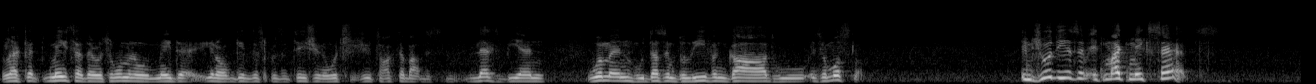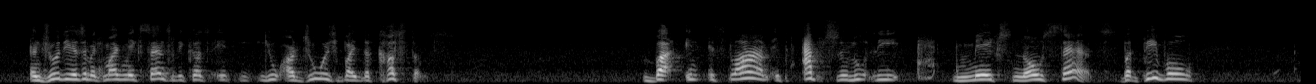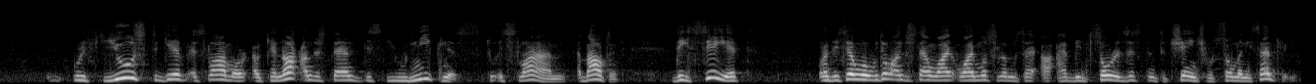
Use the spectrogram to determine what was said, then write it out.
like at Mesa, there was a woman who made, a, you know, gave this presentation in which she talked about this lesbian woman who doesn't believe in God, who is a Muslim. In Judaism, it might make sense. In Judaism, it might make sense because it, you are Jewish by the customs. But in Islam, it absolutely makes no sense. But people refuse to give Islam or, or, cannot understand this uniqueness to Islam about it. They see it and they say, well, we don't understand why, why Muslims have been so resistant to change for so many centuries.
